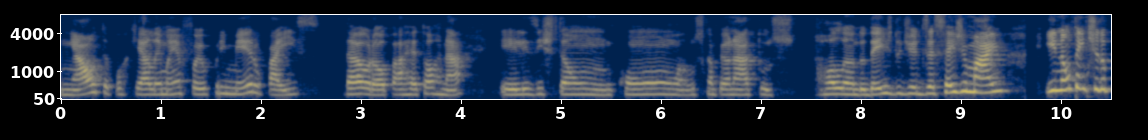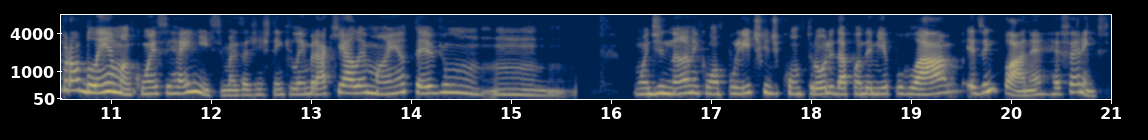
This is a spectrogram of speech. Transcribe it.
em alta, porque a Alemanha foi o primeiro país da Europa a retornar. Eles estão com os campeonatos rolando desde o dia 16 de maio e não tem tido problema com esse reinício, mas a gente tem que lembrar que a Alemanha teve um, um, uma dinâmica, uma política de controle da pandemia por lá exemplar, né? Referência.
